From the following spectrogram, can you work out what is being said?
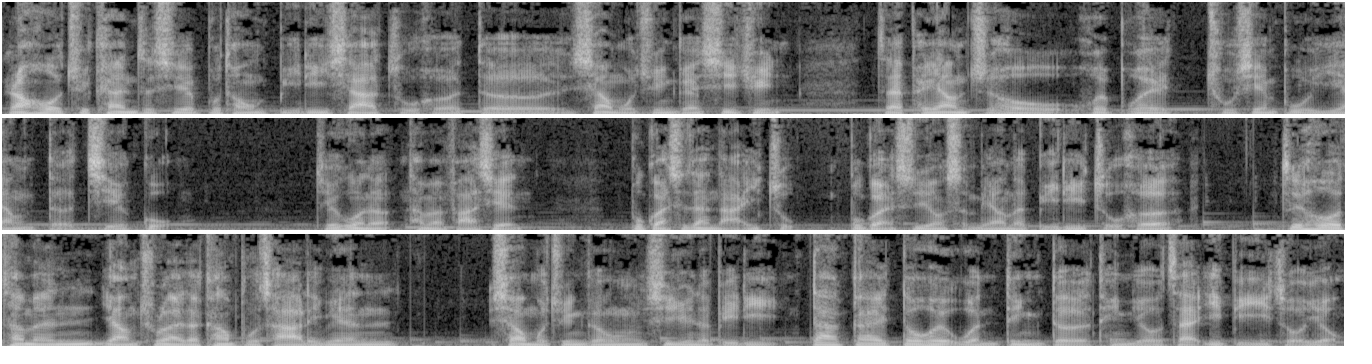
然后去看这些不同比例下组合的酵母菌跟细菌，在培养之后会不会出现不一样的结果？结果呢，他们发现，不管是在哪一组，不管是用什么样的比例组合，最后他们养出来的康普茶里面，酵母菌跟细菌的比例大概都会稳定的停留在一比一左右。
